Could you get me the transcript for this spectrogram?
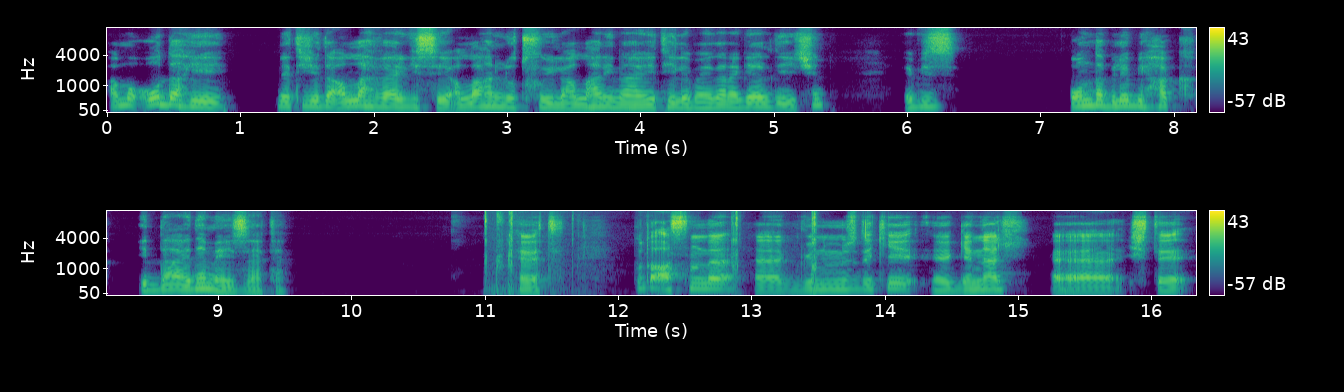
Ama o dahi neticede Allah vergisi, Allah'ın lütfuyla, Allah'ın inayetiyle meydana geldiği için e biz onda bile bir hak iddia edemeyiz zaten. Evet. Bu da aslında e, günümüzdeki e, genel e, işte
